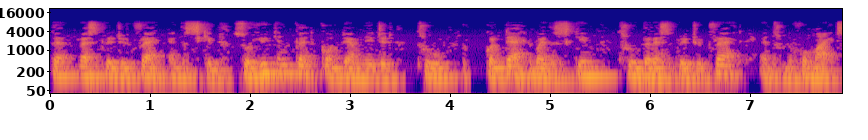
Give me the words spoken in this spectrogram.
the respiratory tract, and the skin. So you can get contaminated through contact by the skin, through the respiratory tract, and through the fomites.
